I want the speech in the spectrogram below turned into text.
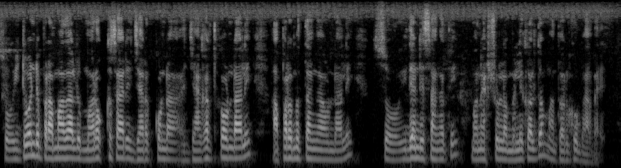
సో ఇటువంటి ప్రమాదాలు మరొక్కసారి జరగకుండా జాగ్రత్తగా ఉండాలి అప్రమత్తంగా ఉండాలి. సో ఇదండి సంగతి. మన నెక్స్ట్ మళ్ళీ కలుద్దాం. అంతవరకు బాబాయ్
